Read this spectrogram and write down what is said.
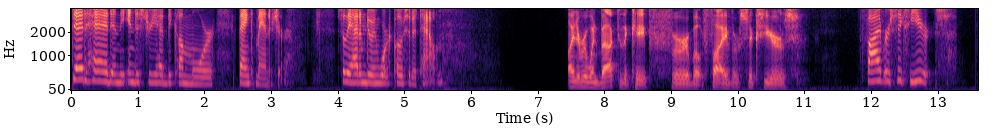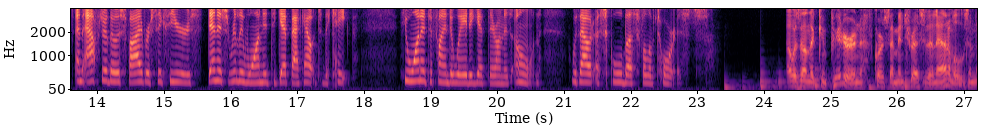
deadhead and the industry had become more bank manager. So they had him doing work closer to town. I never went back to the Cape for about five or six years. Five or six years. And after those five or six years, Dennis really wanted to get back out to the Cape. He wanted to find a way to get there on his own, without a school bus full of tourists. I was on the computer, and of course, I'm interested in animals, and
